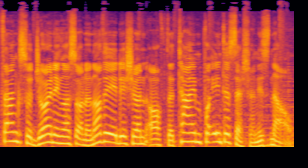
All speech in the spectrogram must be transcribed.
Thanks for joining us on another edition of The Time for Intercession is Now.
